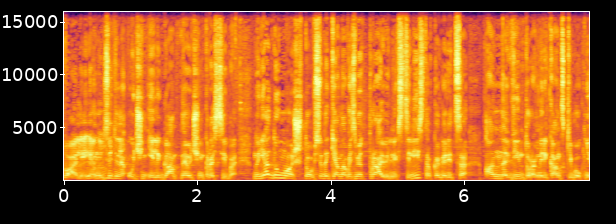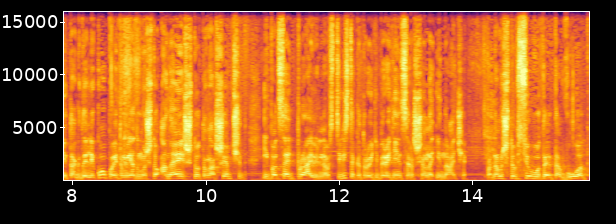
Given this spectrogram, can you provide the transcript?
Вали, и оно действительно очень элегантное, очень красивое. Но я думаю, что все-таки она возьмет правильных стилистов, как говорится, Анна Винтур, американский вок не так далеко, поэтому я думаю, что она ей что-то нашепчет и подставит правильного стилиста, который теперь оденет совершенно иначе. Потому что все вот это вот,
